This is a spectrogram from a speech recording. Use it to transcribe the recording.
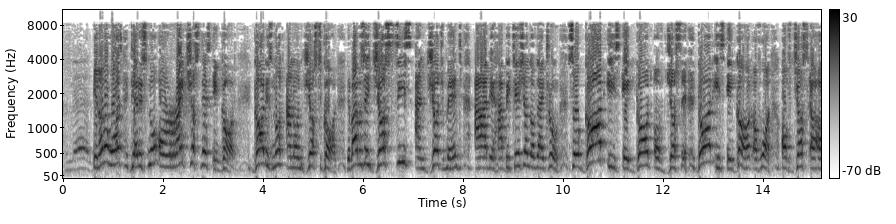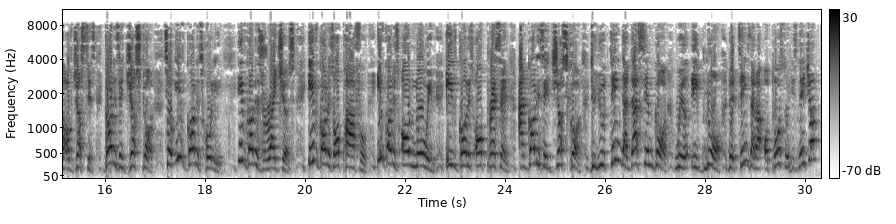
In other words, there is no unrighteousness in God. God is not an unjust God. The Bible says justice and judgment are the habitations of thy throne. So God is a God of justice. God is a God of what? Of just uh, of justice. God is a just God. So if God is holy, if God is righteous, if God is all powerful, if God is all knowing, if God is all present, and God is a just God, do you think that that same God will ignore the things that are opposed to His nature?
